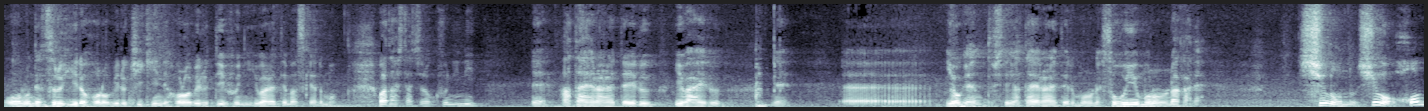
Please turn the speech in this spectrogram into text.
剣で滅びる飢饉で滅びるっていうふうに言われてますけれども私たちの国に、ね、与えられているいわゆるね、えー、予言として与えられているものねそういうものの中で主の主を本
